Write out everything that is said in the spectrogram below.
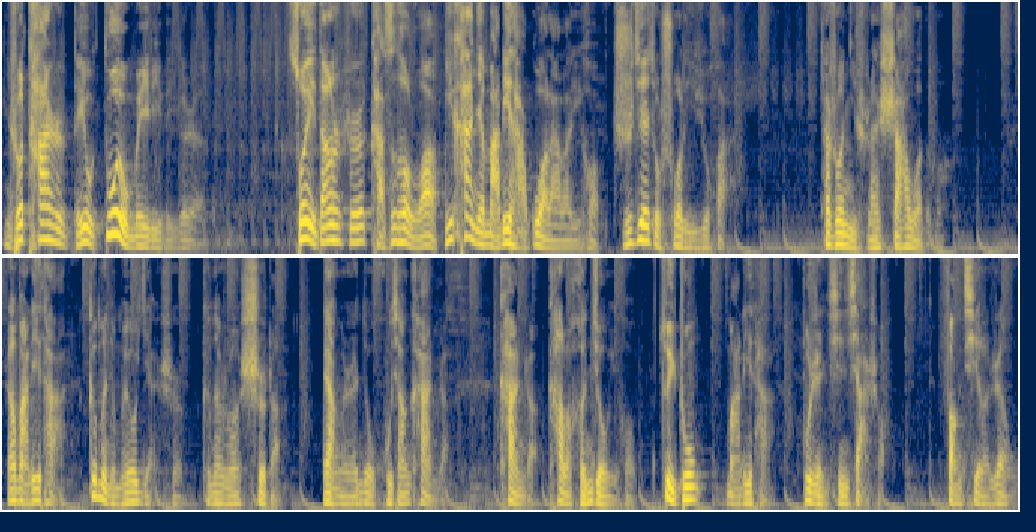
你说他是得有多有魅力的一个人？所以当时卡斯特罗啊一看见玛丽塔过来了以后，直接就说了一句话，他说：“你是来杀我的吗？”然后玛丽塔根本就没有掩饰，跟他说：“是的。”两个人就互相看着，看着看了很久以后，最终玛丽塔不忍心下手，放弃了任务。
